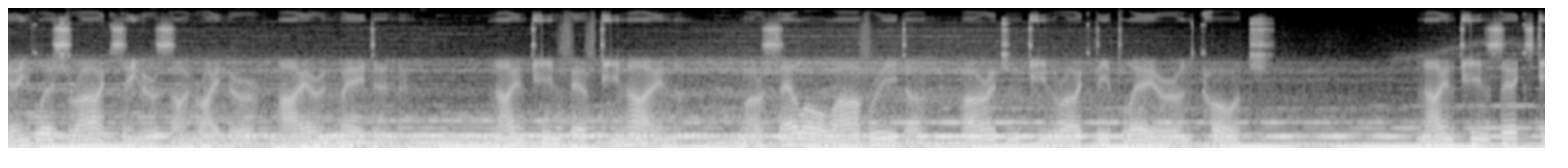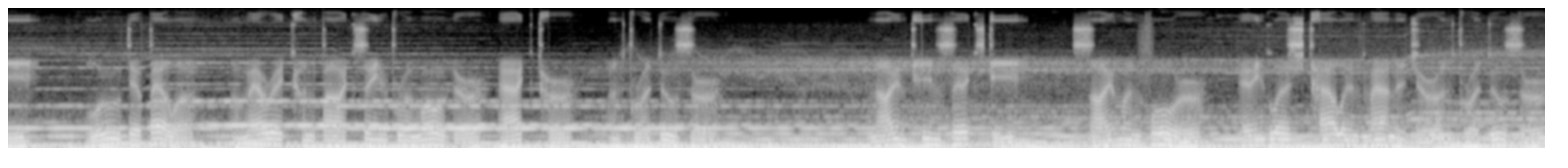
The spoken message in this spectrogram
English rock singer-songwriter, Iron Maiden. 1959, Marcelo Loffreda, Argentine rugby player and coach. 1960, Lou DiBella, American boxing promoter, actor, and producer. 1960, Simon Fuller, English talent manager and producer,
